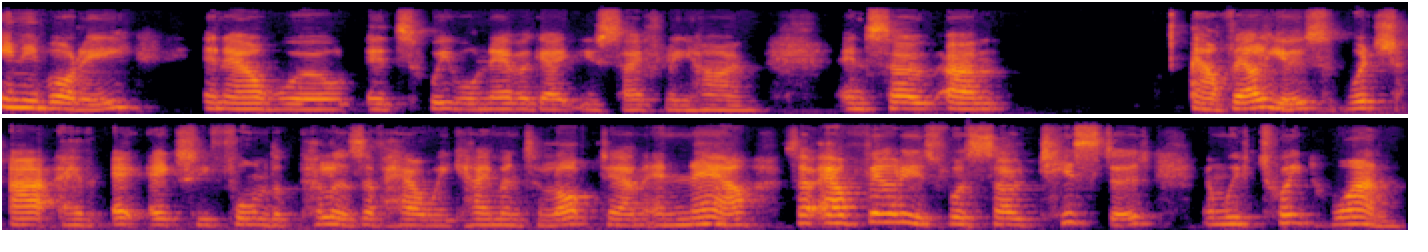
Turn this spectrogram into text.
anybody in our world, it's we will navigate you safely home. And so um, our values, which are, have actually formed the pillars of how we came into lockdown. And now, so our values were so tested, and we've tweaked one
